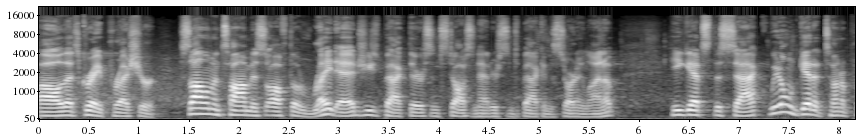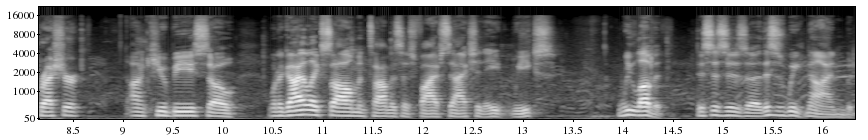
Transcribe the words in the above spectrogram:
Oh, that's great pressure. Solomon Thomas off the right edge. He's back there since Dawson Henderson's back in the starting lineup. He gets the sack. We don't get a ton of pressure on QB, so when a guy like Solomon Thomas has five sacks in eight weeks, we love it. This is his. Uh, this is week nine, but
